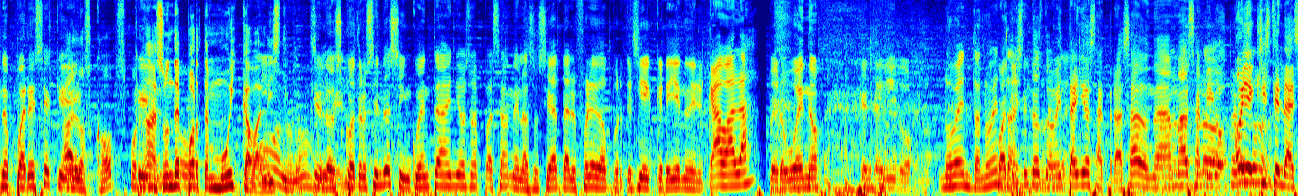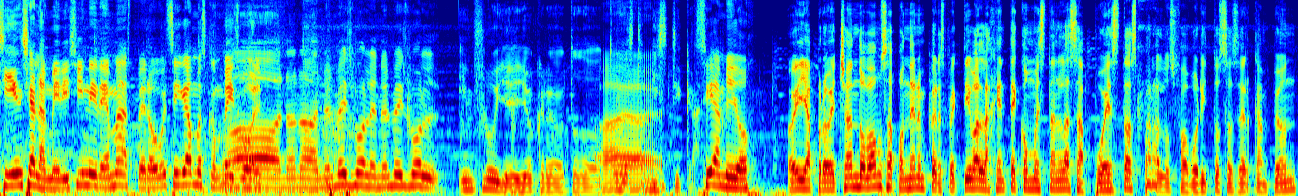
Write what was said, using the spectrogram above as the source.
me parece que, a los Cops, por No, es un deporte muy cabalístico. No, no, no. que los 450 años no pasaron en la sociedad de Alfredo porque sigue creyendo en el Cábala, pero bueno, ¿qué te digo? 90, 90 años, 490 años atrasado, nada No, no, más, amigo. Hoy solo- existe la ciencia, la medicina y demás, pero sigamos con béisbol. No, no, no. En el béisbol, en el béisbol influye, yo creo, todo, toda esta Ah, mística. Sí, amigo. Oye, aprovechando, vamos a poner en perspectiva a la gente cómo están las apuestas para los favoritos a ser campeón.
